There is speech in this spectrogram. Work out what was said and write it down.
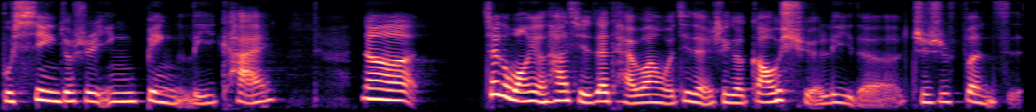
不幸就是因病离开。那这个网友他其实，在台湾，我记得也是一个高学历的知识分子。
